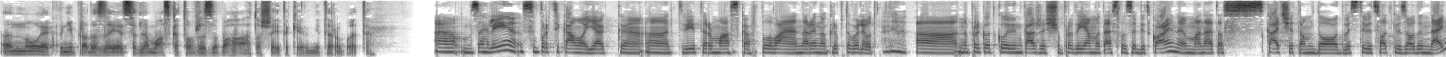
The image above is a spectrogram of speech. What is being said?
Ну, як мені правда здається, для Маска то вже забагато ще й таке вміти робити. Взагалі супер цікаво, як твіттер Маска впливає на ринок криптовалют. Наприклад, коли він каже, що продаємо Теслу за біткоїни, монета скаче там до 20% за один день,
